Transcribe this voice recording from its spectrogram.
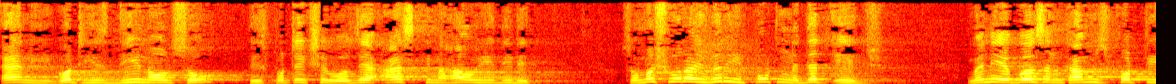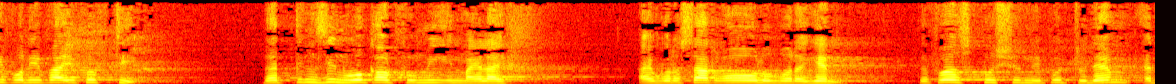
and he got his deen also, his protection was there, ask him how he did it. So mashwara is very important at that age. Many a person comes 40, 45, 50 that things didn't work out for me in my life. I've got to start all over again. The first question we put to them at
